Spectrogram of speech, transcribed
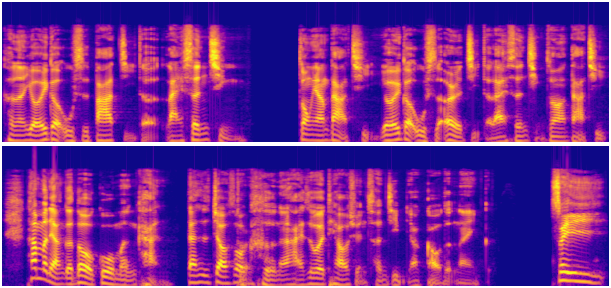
可能有一个五十八级的来申请中央大气，有一个五十二级的来申请中央大气，他们两个都有过门槛，但是教授可能还是会挑选成绩比较高的那一个，所以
